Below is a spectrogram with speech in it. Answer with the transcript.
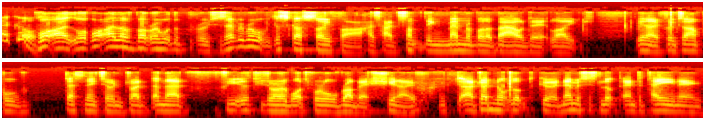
Yeah, cool. What I lo- what I love about Robot the Bruce is every robot we've discussed so far has had something memorable about it. Like, you know, for example, Detonator and Dread and their fu- future robots were all rubbish. You know, uh, Dreadnought looked good, Nemesis looked entertaining,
